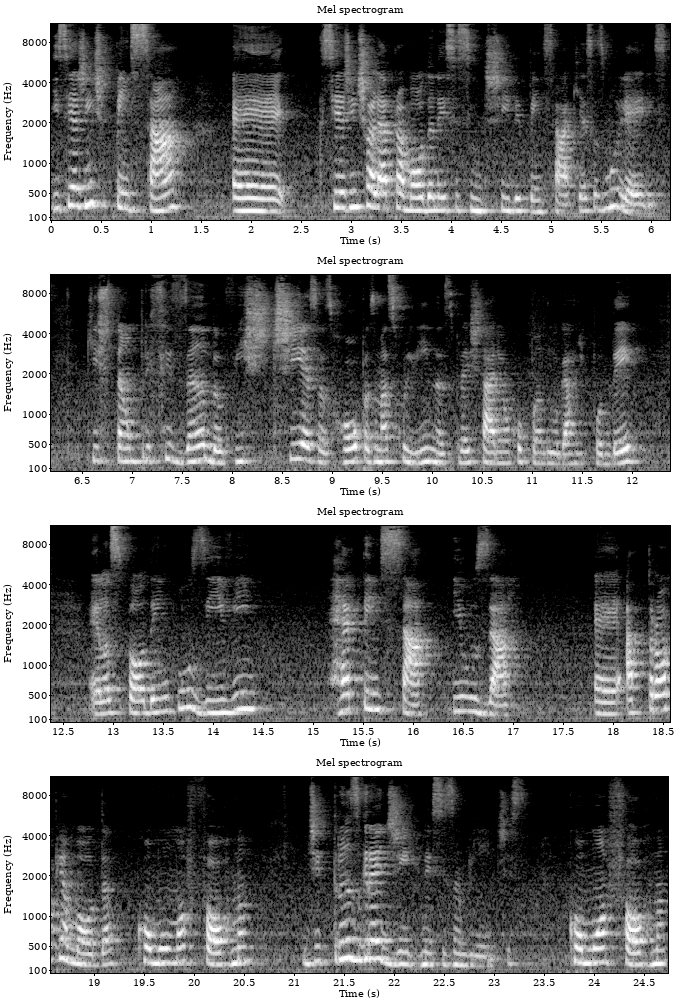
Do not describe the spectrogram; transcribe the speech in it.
E se a gente pensar, é, se a gente olhar para a moda nesse sentido e pensar que essas mulheres que estão precisando vestir essas roupas masculinas para estarem ocupando lugar de poder, elas podem inclusive repensar e usar é, a própria moda como uma forma de transgredir nesses ambientes, como uma forma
